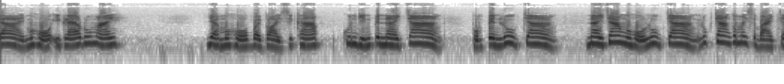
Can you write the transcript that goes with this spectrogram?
ได้โมโหอีกแล้วรู้ไหม อย่าโมโหบ่อยๆ สิครับ คุณหญิงเป็นนายจ้าง ผมเป็นลูกจ้าง นายจ้างโมโหลูกจ้าง ลูกจ้างก็ไม่สบายใจ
